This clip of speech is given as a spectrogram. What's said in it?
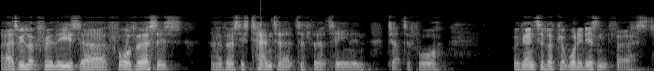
As we look through these uh, four verses, uh, verses 10 to, to 13 in chapter 4, we're going to look at what it isn't first,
